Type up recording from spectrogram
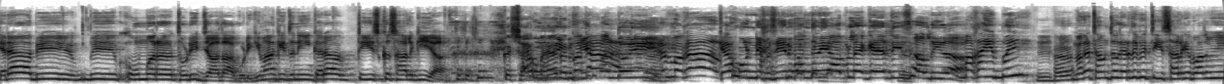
कह रहा भी भी उम्र थोड़ी ज्यादा कुड़ी की मैं कितनी कह रहा तीस क साल की आ ਕਿ ਸ਼ਰਮ ਹੈ ਤੈਨੂੰ ਮਸ਼ੀਨ ਬੰਦ ਹੋਈ मैं कहा ਕਿਆ ਹੁਣ ਨਹੀਂ ਮਸ਼ੀਨ ਬੰਦ ਹੋਈ ਆਪ ਲੈ ਕੇ ਆਏ 30 ਸਾਲ ਦੀ ਦਾ मैं कहा ये भाई मैं कहा हम तो कहते भी तीस साल के बाद भी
